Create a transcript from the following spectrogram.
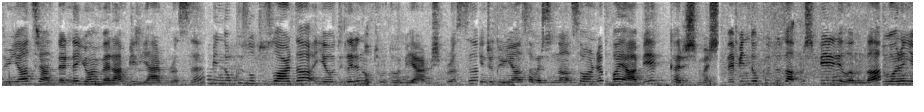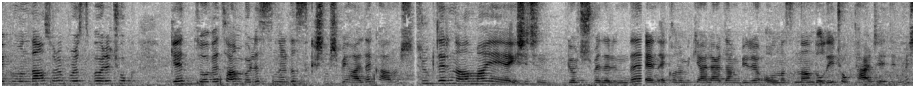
Dünya trendlerine yön veren bir yer burası. 1930'larda Yahudilerin oturduğu bir yermiş burası. İkinci Dünya Savaşı'ndan sonra bayağı bir karışmış. Ve 1961 yılında duvarın yapımından sonra burası böyle çok getto ve tam böyle sınırda sıkışmış bir halde kalmış. Türklerin Almanya'ya iş için göçmelerinde en ekonomik yerlerden biri olmasından dolayı çok tercih edilmiş.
